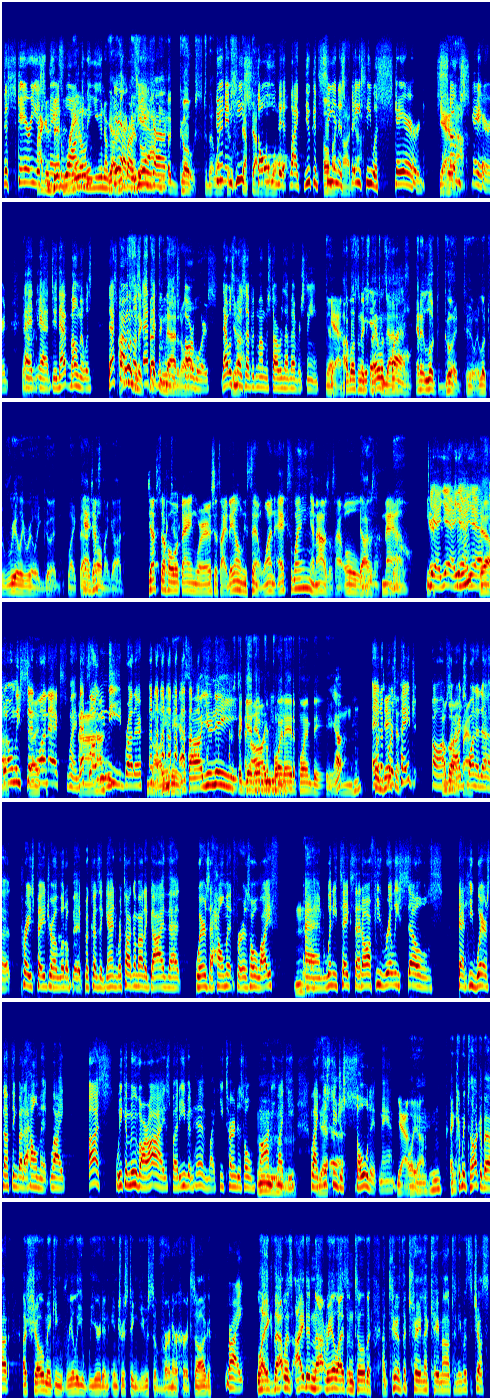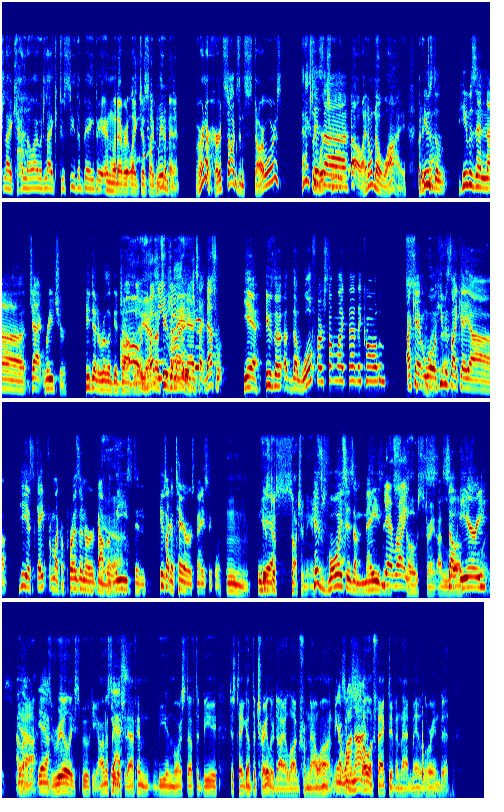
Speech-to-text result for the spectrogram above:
the scariest Like, man walking real? the universe. Yeah, bro. 'cause he ain't got- a ghost that like Dude, and he stepped out of the sold it. Like you could Oh see my in his God, face, yeah. he was scared. Yeah. So scared. Yeah. And yeah, dude, that moment was that's probably the wasn't most epic moment that in at Star all. Wars. That was the most epic moment in Star Wars I've ever seen. Yeah. Yeah. I wasn't Yeah, it expecting was that, at all. and it looked good too. It looked really, really good, like that. Yeah, just- oh my god! Just the whole Spectacular. thing where it's just like they only sent one X-wing, and I was just like, oh, Yeah, I was like, now. Yeah, Yeah. yeah, yeah, Mhm. yeah. Yeah. They only sent Right. one X-wing. That's all Uh-huh. you need, brother. That's all you need That's all you just to get That's him from you point A to point B. Yep. Mhm. And So of course, Jason- Page. Oh, I'm Oh, sorry. ahead, I just wanted to praise Pedro a little bit because again, we're talking about a guy that wears a helmet for his whole life, Mhm. and when he takes that off, he really sells that he wears nothing but a helmet. Like us, we can move our eyes, but even him, like he turned his whole body, like he, like this Yeah. dude just sold it, man. Yeah. Oh yeah. Mhm. And can we talk about a show making really weird and interesting use of Werner Herzog? Right. Like that was I did not realize until the until the trailer came out and he was just like, "Hello, I would like to see the baby" and whatever. Like just like, wait a minute, Werner Herzog's in Star Wars. That actually is, works uh, really well. I don't know why, but it He was does. the he was in uh Jack Reacher. He did a really good job. Oh, yeah, that. that's he was the main right. antagonist. That's what. Yeah, he was the uh, the wolf or something like that. They called him. I can't. Something well, like he was like a. uh He escaped from like a prison or got Yeah. released, and he was like a terrorist basically. Mm, he's Yeah. just such an His voice guy. is amazing. Yeah, right. so strange. I So love eerie. voice. I love it, yeah. he's really spooky. Honestly, they Yes. should have him be in more stuff to be just take up the trailer dialogue from now on. Yeah, Because he was not? So effective in that Mandalorian bit.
